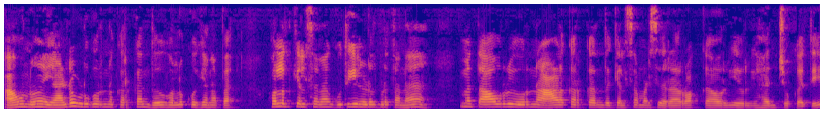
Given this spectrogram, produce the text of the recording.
ಅವನು ಎರಡು ಹುಡುಗರನ್ನ ಕರ್ಕೊಂಡು ಹೊಲಕ್ಕೆ ಹೋಗ್ಯಾನಪ್ಪ. ಹೊಲದ ಕೆಲಸನ ಗುತ್ತಿಗೆ ಹಿಡಿದು ಬಿಡ್ತಾನ. ಮತ್ತು ಅವರು ಇವ್ರನ್ನ ಆಳು ಕರ್ಕೊಂಡು ಕೆಲಸ ಮಾಡಿಸಿದ್ರ ರೊಕ್ಕ ಅವ್ರಿಗೆ ಇವ್ರಿಗೆ ಹಂಚಿ ಹೋಕತಿ.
